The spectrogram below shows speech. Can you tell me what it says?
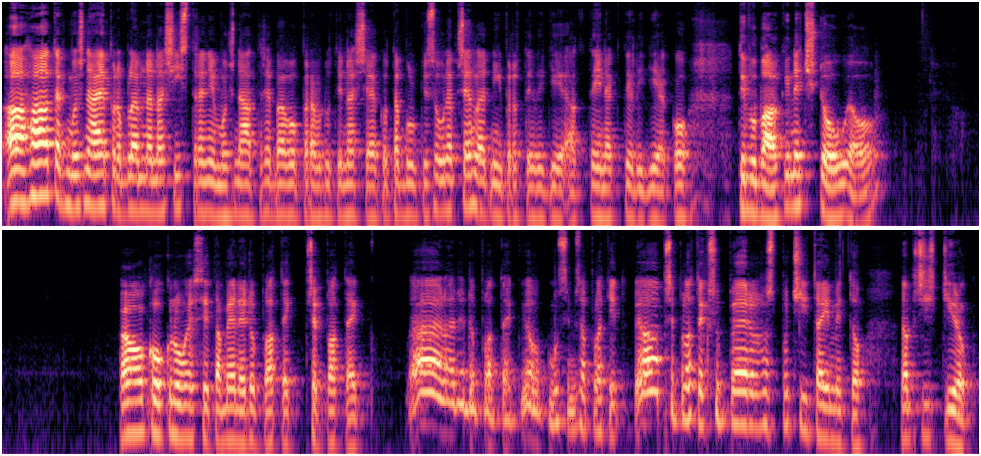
aha, tak možná je problém na naší straně, možná třeba opravdu ty naše jako tabulky jsou nepřehledný pro ty lidi a stejně ty lidi jako ty obálky nečtou, jo. Jo, kouknou, jestli tam je nedoplatek, přeplatek, a nedoplatek, jo, musím zaplatit. Jo, přeplatek, super, rozpočítaj mi to na příští rok.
